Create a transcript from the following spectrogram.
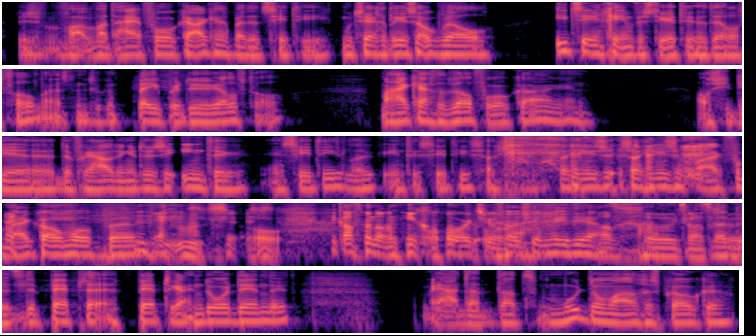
Dus wa- wat hij voor elkaar krijgt bij dat City. Ik moet zeggen, er is ook wel iets in geïnvesteerd in het elftal. Nou, dat is natuurlijk een peperduur elftal. Maar hij krijgt het wel voor elkaar. En als je de, de verhoudingen tussen Inter en City, leuk, Intercity, zag je, zag je, niet, zo- zag je niet zo vaak voorbij komen op, eh, Ik had het nog niet gehoord, op joh. social media. Wat goed, wat dat goed. de, de pep, peptrein doordendert. Maar ja, dat, dat moet normaal gesproken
